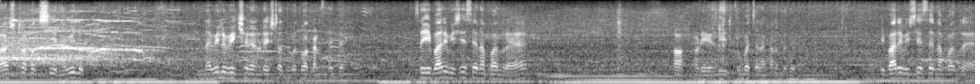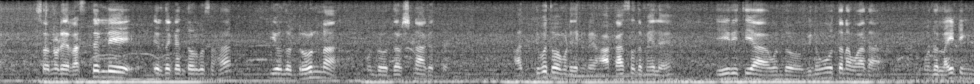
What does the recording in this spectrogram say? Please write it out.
ರಾಷ್ಟ್ರ ಪಕ್ಷಿ ನವಿಲು. ನವಿಲು ವೀಕ್ಷಣೆ ನೋಡಿ ಎಷ್ಟು ಅದ್ಭುತವಾಗಿ ಕಾಣಿಸ್ತೈತೆ ಸೊ, ಈ ಬಾರಿ ವಿಶೇಷ ಏನಪ್ಪ ಅಂದರೆ ಹಾಂ ನೋಡಿ ಇಲ್ಲಿ ತುಂಬ ಚೆನ್ನಾಗಿ ಕಾಣುತ್ತದೆ. ಈ ಬಾರಿ ವಿಶೇಷ ಏನಪ್ಪ ಅಂದರೆ ಸೊ ನೋಡಿ, ರಸ್ತೆಯಲ್ಲಿ ಇರ್ತಕ್ಕಂಥವ್ರಿಗೂ ಸಹ ಈ ಒಂದು ಡ್ರೋನ್ನ ಒಂದು ದರ್ಶನ ಆಗುತ್ತೆ. ಅದ್ಭುತವಾಗಿ ಮಾಡಿದೆ ನೋಡಿ, ಆಕಾಶದ ಮೇಲೆ ಈ ರೀತಿಯ ಒಂದು ವಿನೂತನವಾದ ಒಂದು ಲೈಟಿಂಗ್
